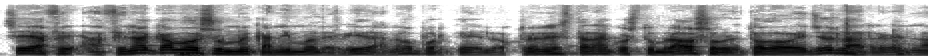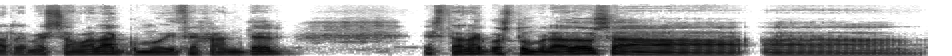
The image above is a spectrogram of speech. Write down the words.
Sí, al fin, y al cabo es un mecanismo de vida, ¿no? Porque los clones están acostumbrados, sobre todo ellos, la, re- la remesa mala, como dice Hunter, están acostumbrados a-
